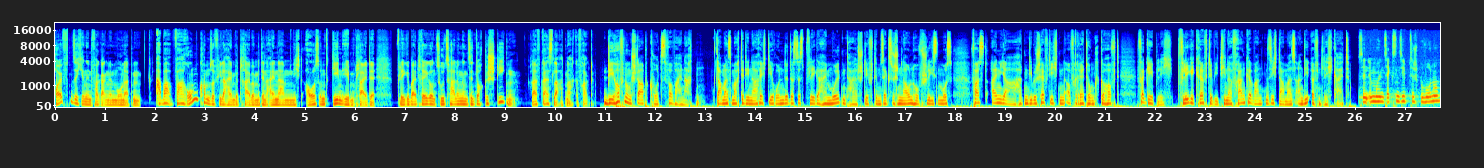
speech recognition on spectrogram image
häuften sich in den vergangenen Monaten. Aber warum kommen so viele Heimbetreiber mit den Einnahmen nicht aus und gehen eben pleite? Pflegebeiträge und Zuzahlungen sind doch gestiegen. Ralf Geißler hat nachgefragt. Die Hoffnung starb kurz vor Weihnachten. Damals machte die Nachricht die Runde, dass das Pflegeheim Muldentalstift im sächsischen Naunhof schließen muss. Fast ein Jahr hatten die Beschäftigten auf Rettung gehofft. Vergeblich. Pflegekräfte wie Tina Franke wandten sich damals an die Öffentlichkeit. Es sind immerhin 76 Bewohner,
